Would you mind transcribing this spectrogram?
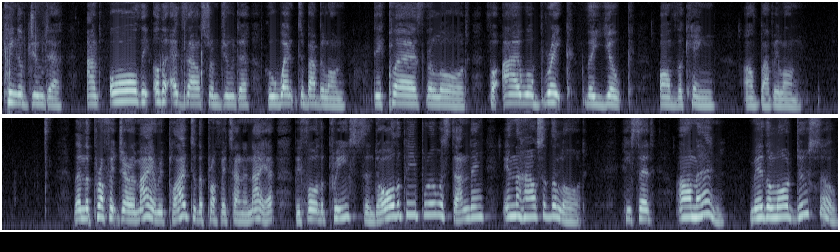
king of Judah, and all the other exiles from Judah who went to Babylon, declares the Lord, for I will break the yoke of the king of Babylon. Then the prophet Jeremiah replied to the prophet Hananiah before the priests and all the people who were standing in the house of the Lord. He said, Amen. May the Lord do so.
